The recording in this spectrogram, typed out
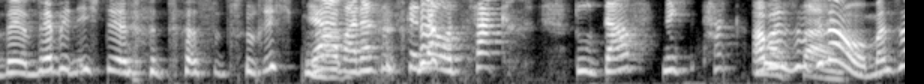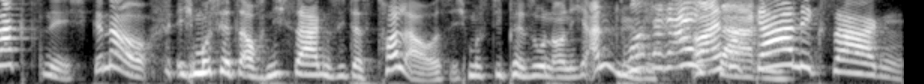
wer, wer bin ich denn, das zu richten ja, hat? aber das ist genau Takt. Du darfst nicht taktlos Aber es, sein. genau, man sagt's nicht. Genau. Ich muss jetzt auch nicht sagen, sieht das toll aus. Ich muss die Person auch nicht anlügen. musst ja gar nichts einfach sagen. gar nichts sagen.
